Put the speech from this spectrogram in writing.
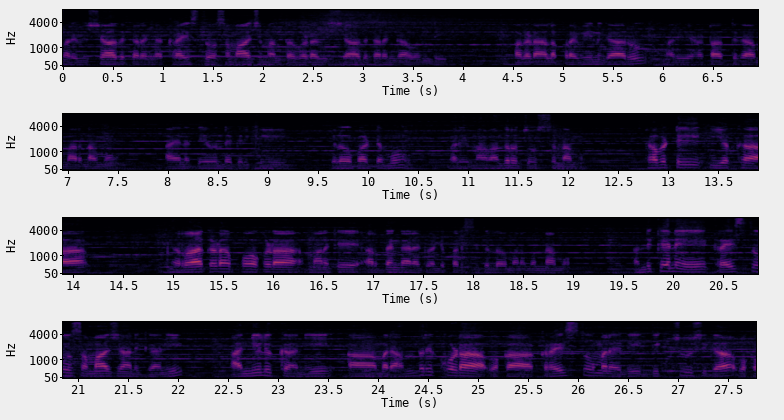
మరి విషాదకరంగా క్రైస్తవ సమాజం అంతా కూడా విషాదకరంగా ఉంది. పగడాల ప్రవీణ్ గారు మరి హఠాత్తుగా మరణము ఆయన దేవుని దగ్గరికి పిలువబడ్డము మరి మనం అందరం చూస్తున్నాము. కాబట్టి ఈ యొక్క రాకడా పోకడా మనకే అర్థం కానటువంటి పరిస్థితుల్లో మనం ఉన్నాము అందుకనే క్రైస్తవ సమాజానికి కానీ అన్యులకు కానీ మరి అందరికి కూడా ఒక క్రైస్తవం అనేది దిక్చూసిగా ఒక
